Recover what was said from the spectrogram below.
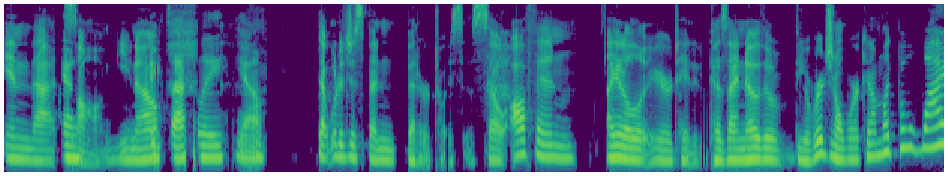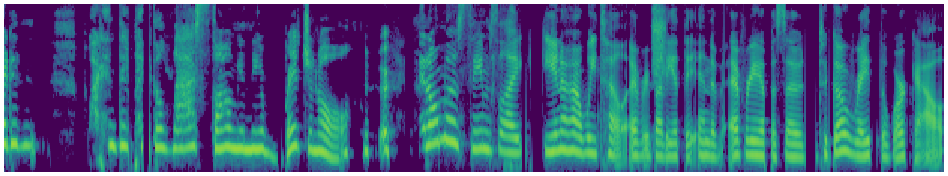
in that Yeah. song, you know? Exactly. Yeah. That would have just been better choices. So often I get a little irritated because I know the the original work and I'm like, but why didn't why didn't they pick the last song in the original? It almost seems like, you know, how we tell everybody at the end of every episode to go rate the workout.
